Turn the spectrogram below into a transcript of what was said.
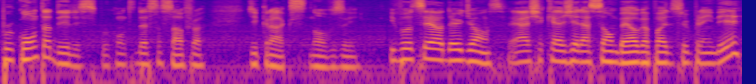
por conta deles, por conta dessa safra de craques novos aí. E você, Elder Jones, você acha que a geração belga pode surpreender?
